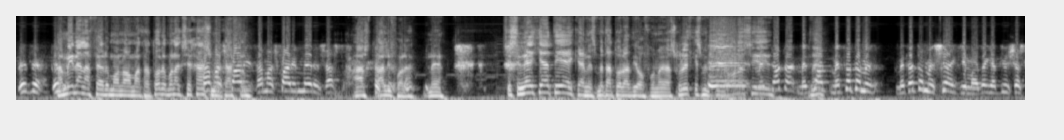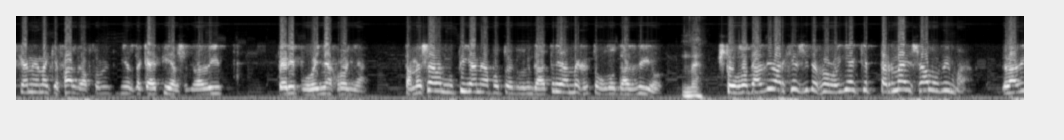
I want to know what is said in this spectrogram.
βέβαια, Να βέβαια. μην αναφέρουμε ονόματα τώρα, μπορεί να Θα ξεχάσουμε μας, πάρει, κάποιον. θα μας πάρει μέρες, άστο. Άστο, άλλη φορά. ναι. Στη συνέχεια, τι έκανες μετά το ραδιόφωνο, ασχολήθηκες με την τηλεόραση; Ε, μετά, τα, μετά, Ναι. μετά, τα, με- μετά τα μεσαία κύματα, γιατί ουσιαστικά είναι ένα κεφάλαιο αυτό μιας δεκαετίας, δηλαδή περίπου 9 χρόνια. Τα μεσαία μου πήγανε από το 73 μέχρι το 82. Ναι. Στο 82 αρχίζει η τεχνολογία και περνάει σε άλλο βήμα. Δηλαδή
